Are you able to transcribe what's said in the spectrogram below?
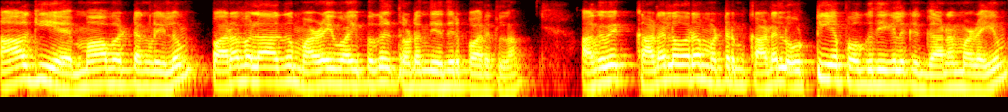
ஆகிய மாவட்டங்களிலும் பரவலாக மழை வாய்ப்புகள் தொடர்ந்து எதிர்பார்க்கலாம். ஆகவே கடலோர மற்றும் கடல் ஒட்டிய பகுதிகளுக்கு கனமழையும்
